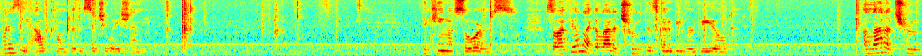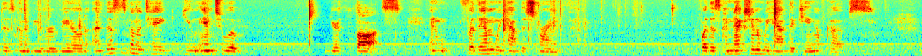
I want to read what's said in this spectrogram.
What is the outcome for the situation? The King of Swords. So I feel like a lot of truth is going to be revealed. A lot of truth is going to be revealed. And this is going to take you into a, your thoughts. And for them, we have the strength. For this connection, we have the King of Cups.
